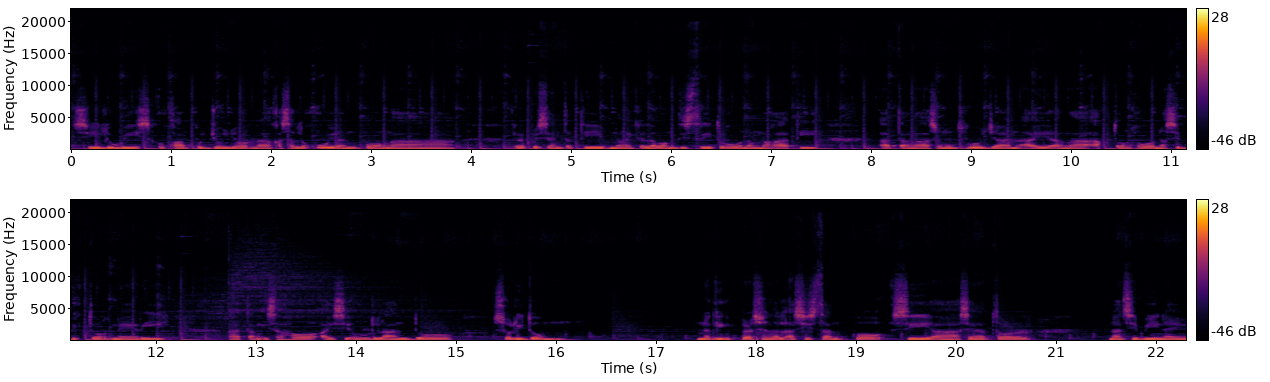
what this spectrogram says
si Luis Ocampo Jr. na kasalukuyan pong ah, representative ng ikalawang distrito ho ng Makati at ang ah, sunod ho dyan ay ang ah, aktor ho na si Victor Neri at ang isa ho ay si Orlando Solidom. Naging personal assistant po si ah, Senator Nancy Binay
